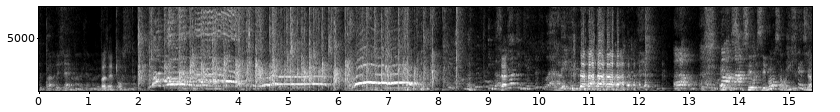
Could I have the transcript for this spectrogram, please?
Je sais pas, j'aime, j'aime le Bonne réponse. Il va Ça- bien niquer ce soir. Eh, C'est c'est bon, c'est enregistré ça.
